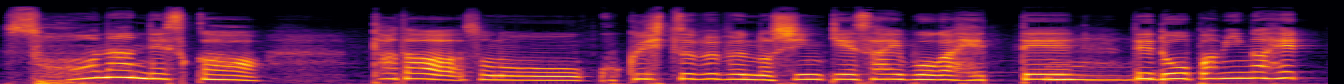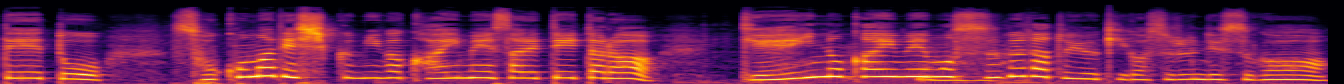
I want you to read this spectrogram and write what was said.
そうなんですか。ただ、その、黒質部分の神経細胞が減って、で、ドーパミンが減ってと、そこまで仕組みが解明されていたら、原因の解明もすぐだという気がするんですが、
